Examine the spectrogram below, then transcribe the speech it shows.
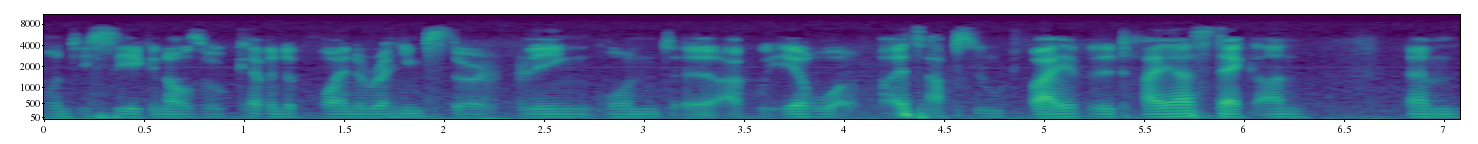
Und ich sehe genauso Kevin De Bruyne, Raheem Sterling und äh, Aguero als absolut viable Dreier-Stack an. Ähm,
